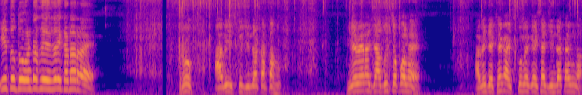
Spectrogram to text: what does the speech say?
ये तो दो घंटा से ऐसा ही खड़ा रहा है। रुक अभी इसको ज़िंदा करता हूँ। ये मेरा जादू चप्पल है। अभी देखेगा इसको मैं कैसा ज़िंदा करूँगा।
